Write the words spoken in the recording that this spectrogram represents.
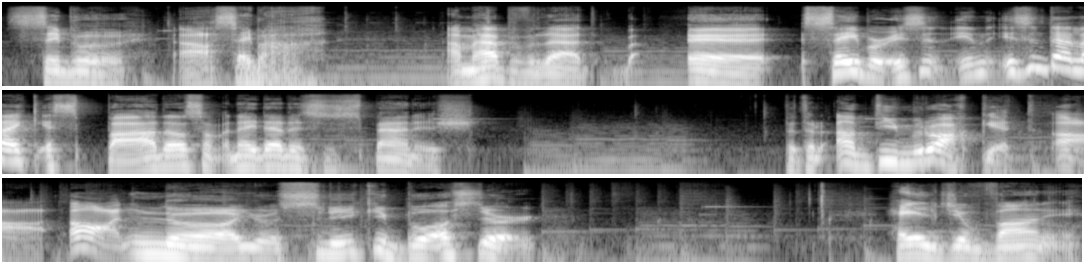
Saber. Ah, Saber. I'm happy for that. But, uh, Saber, isn't isn't that like espada or something? No, that is Spanish. But I'm Team Rocket. Ah, oh no, you're a sneaky bastard. Hail Giovanni.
